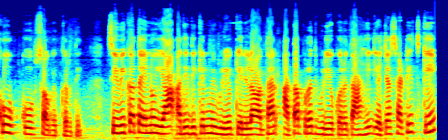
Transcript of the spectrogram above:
खूप खूप स्वागत करते. सेविका ताईंनो या आधी देखील मी व्हिडिओ केलेला होता आणि आता परत व्हिडिओ करत आहे. याच्यासाठीच की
